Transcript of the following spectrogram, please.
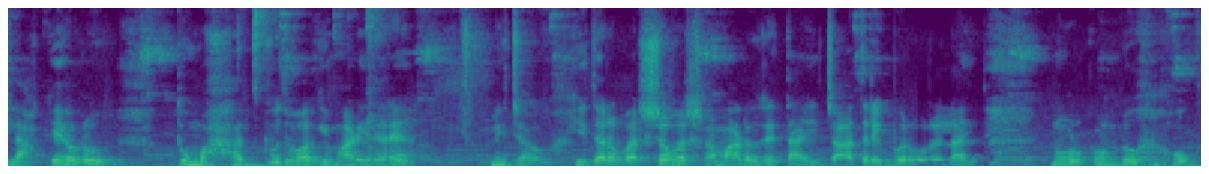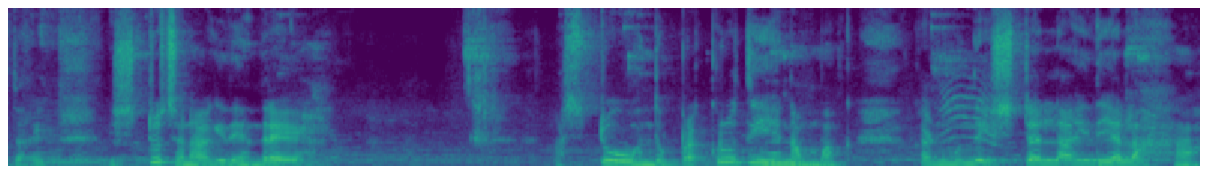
ಇಲಾಖೆಯವರು ತುಂಬ ಅದ್ಭುತವಾಗಿ ಮಾಡಿದ್ದಾರೆ. ನಿಜ, ಈ ಥರ ವರ್ಷ ವರ್ಷ ಮಾಡಿದ್ರೆ ತಾಯಿ ಜಾತ್ರೆಗೆ ಬರೋರೆಲ್ಲ ನೋಡಿಕೊಂಡು ಹೋಗ್ತಾರೆ. ಎಷ್ಟು ಚೆನ್ನಾಗಿದೆ ಅಂದರೆ ಅಷ್ಟು ಒಂದು ಪ್ರಕೃತಿಯೇ ನಮ್ಮ ಕಣ್ಮುಂದೆ ಇಷ್ಟೆಲ್ಲ ಇದೆಯಲ್ಲ. ಹಾಂ.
